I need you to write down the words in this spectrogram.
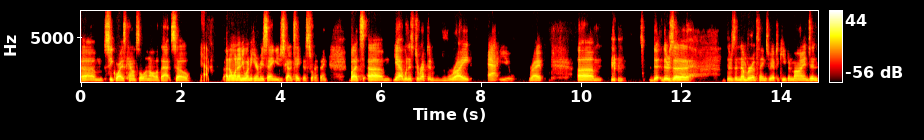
um, seek wise counsel and all of that. So, yeah I don't want anyone to hear me saying you just got to take this sort of thing. But um, yeah, when it's directed right at you, right? Um, th- there's a there's a number of things we have to keep in mind, and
